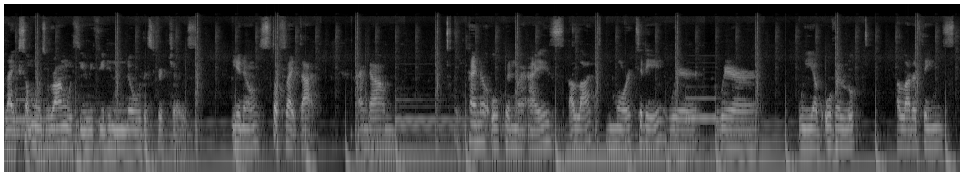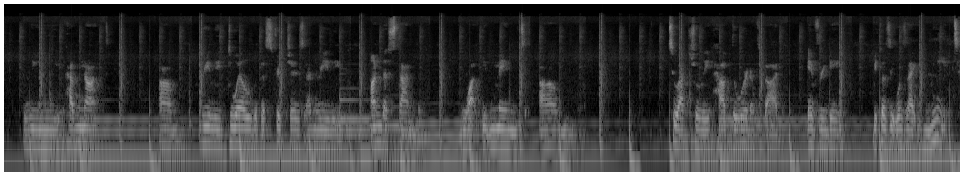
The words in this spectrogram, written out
Like something was wrong with you if you didn't know the scriptures you know stuff like that. And um, it kind of opened my eyes a lot more today where where we have overlooked a lot of things. We have not um, really dwell with the scriptures and really understand what it meant um, to actually have the word of God every day because it was like meat.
